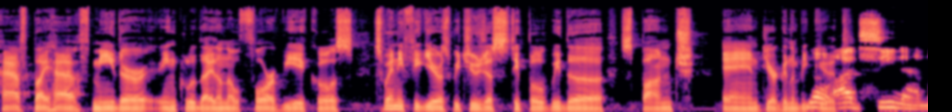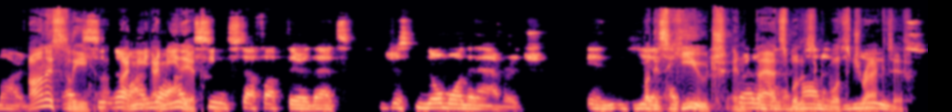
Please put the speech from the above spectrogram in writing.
half by half meter, include, I don't know, four vehicles, 20 figures, which you just stipple with a sponge, and you're going to be no, good. I've seen that, Martin. Honestly, I've seen, no, I mean, I, know, mean I've it. seen stuff up there that's just no more than average. And yeah, but it's huge, and that's what amount is, of what's attractive. views.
